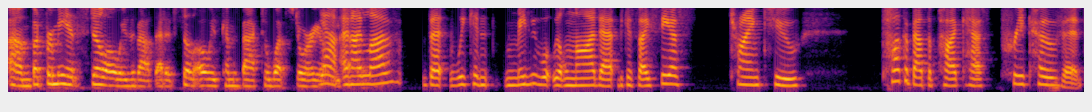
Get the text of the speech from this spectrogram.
Um, but for me it's still always about that. It still always comes back to what story yeah and i love that we can maybe what we'll nod at because i see us trying to talk about the podcast pre-covid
